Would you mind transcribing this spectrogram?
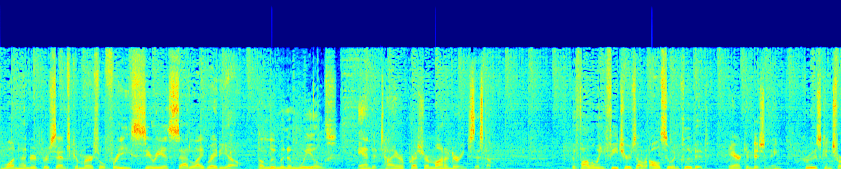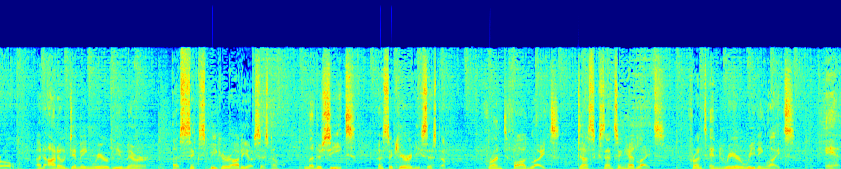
100% commercial-free Sirius satellite radio, aluminum wheels, and a tire pressure monitoring system. The following features are also included air conditioning, cruise control, an auto-dimming rear-view mirror, a six-speaker audio system, leather seats, a security system, front fog lights, dusk sensing headlights, front and rear reading lights, and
